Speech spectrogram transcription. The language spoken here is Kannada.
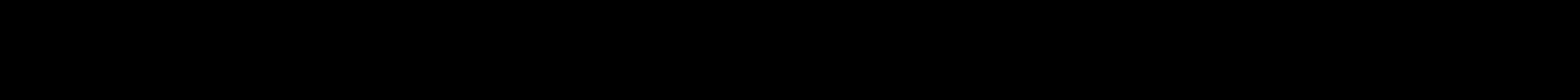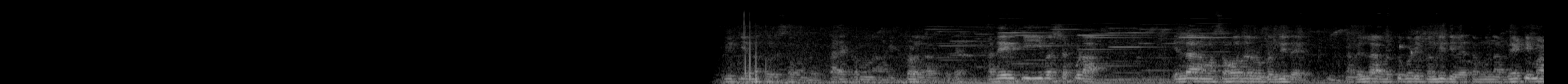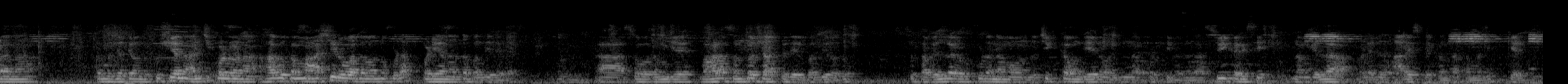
ಪ್ರೀತಿಯನ್ನು ತೋರಿಸುವ ಒಂದು ಕಾರ್ಯಕ್ರಮನ ಇಟ್ಕೊಳ್ಳಲಾಗುತ್ತದೆ ಅದೇ ರೀತಿ ಈ ವರ್ಷ ಕೂಡ ಎಲ್ಲ ನಮ್ಮ ಸಹೋದರರು ಬಂದಿದೆ ನಾವೆಲ್ಲ ಒಟ್ಟುಗೂಡಿ ಬಂದಿದ್ದೇವೆ. ತಮ್ಮನ್ನು ಭೇಟಿ ಮಾಡೋಣ, ತಮ್ಮ ಜೊತೆ ಒಂದು ಖುಷಿಯನ್ನು ಹಂಚಿಕೊಳ್ಳೋಣ ಹಾಗೂ ತಮ್ಮ ಆಶೀರ್ವಾದವನ್ನು ಕೂಡ ಪಡೆಯೋಣ ಅಂತ ಬಂದಿದ್ದೇವೆ. ಸೊ ನಮಗೆ ಬಹಳ ಸಂತೋಷ ಆಗ್ತದೆ ಇಲ್ಲಿ ಬಂದಿರೋದು. ಸೊ ತಾವೆಲ್ಲರೂ ಕೂಡ ನಮ್ಮ ಒಂದು ಚಿಕ್ಕ ಒಂದು ಏನು ಇದನ್ನು ಕೊಡ್ತೀವಿ. ಅದನ್ನು ಸ್ವೀಕರಿಸಿ ನಮಗೆಲ್ಲ ಒಳ್ಳೆಯದು ಹಾರೈಸಬೇಕು ಅಂತ ತಮ್ಮಲ್ಲಿ ಕೇಳ್ತೀವಿ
